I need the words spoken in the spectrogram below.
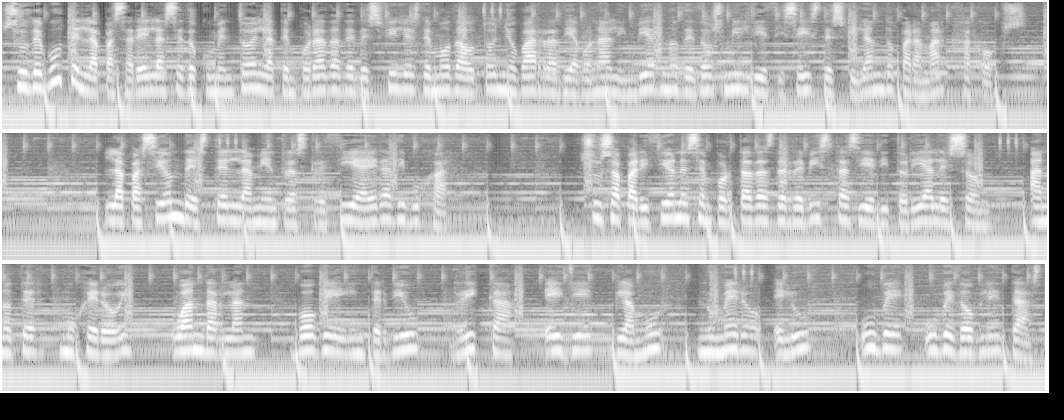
Su debut en la pasarela se documentó en la temporada de desfiles de moda otoño barra diagonal invierno de 2016 desfilando para Marc Jacobs. La pasión de Stella mientras crecía era dibujar. Sus apariciones en portadas de revistas y editoriales son Anoter, Mujer Hoy, Wonderland, Vogue Interview, Rica, Elle, Glamour, Número, Elur, V, W Dust,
